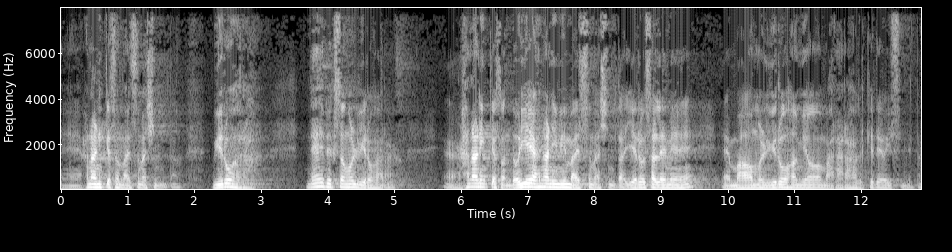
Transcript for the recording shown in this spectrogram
예, 하나님께서 말씀하십니다. 위로하라. 내 백성을 위로하라. 예, 하나님께서 너희의 하나님이 말씀하신다. 예루살렘의 마음을 위로하며 말하라. 그렇게 되어 있습니다.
